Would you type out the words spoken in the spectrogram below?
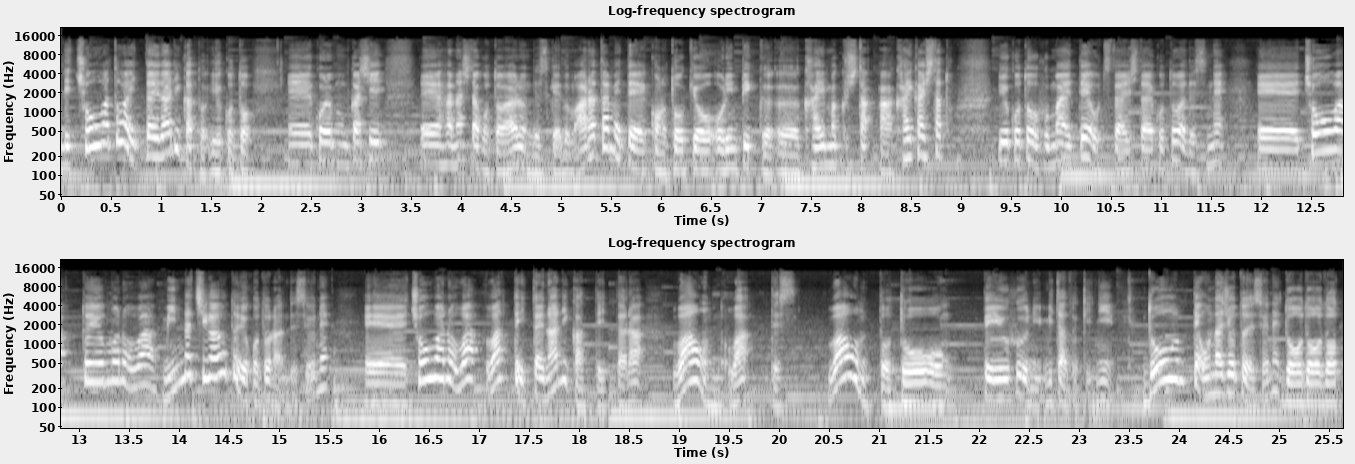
で、調和とは一体何かということ、えー、これも昔、えー、話したことがあるんですけれども、改めてこの東京オリンピック開幕したあ、開会したということを踏まえてお伝えしたいことはですね、えー、調和というものはみんな違うということなんですよね。え調和の和、和って一体何かって言ったら、和音の和です。和音と同音っていう風に見たときに、同音って同じ音ですよね。ドドド。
